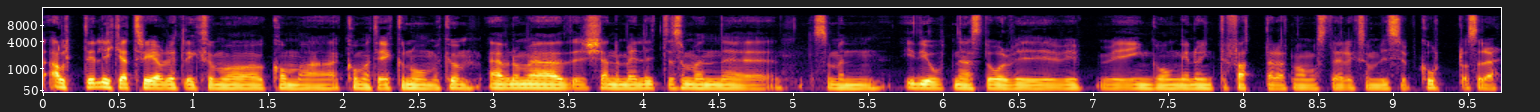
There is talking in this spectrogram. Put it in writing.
alltid lika trevligt liksom att komma, komma till Ekonomikum. Även om jag känner mig lite som en, eh, som en idiot när jag står vid, vid, vid ingången och inte fattar att man måste liksom visa upp kort och sådär.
